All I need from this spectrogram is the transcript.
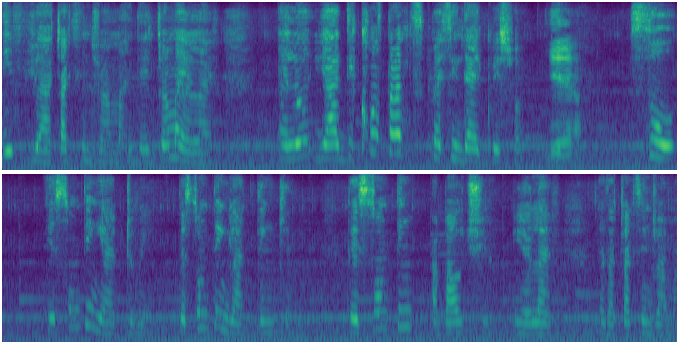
if you are attracting drama, there's drama in your life. Hello, you are the constant person in that equation. yeah So there's something you are doing. There's something you are thinking. There's something about you in your life that's attracting drama.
